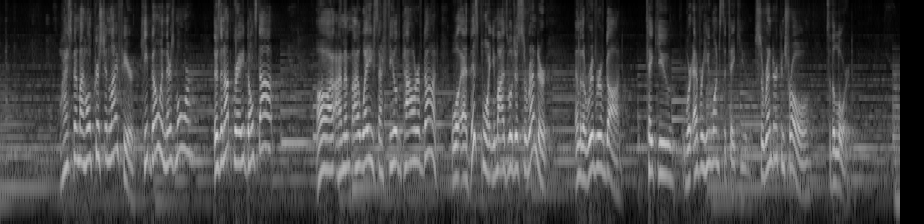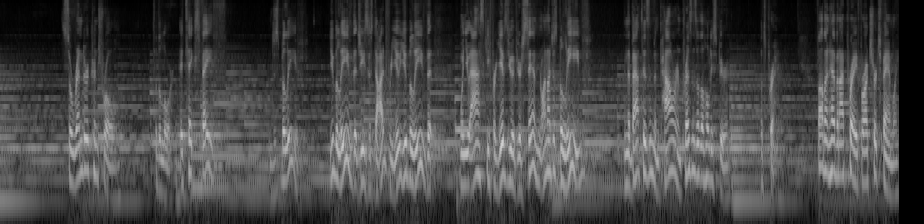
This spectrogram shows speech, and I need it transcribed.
Well, I spent my whole Christian life here. Keep going. There's more. There's an upgrade. Don't stop. Oh, I'm at my waist. I feel the power of God. Well, at this point, you might as well just surrender into the river of God take you wherever He wants to take you. Surrender control to the Lord. Surrender control to the Lord. It takes faith. Just believe. You believe that Jesus died for you. You believe that when you ask, He forgives you of your sin. Why not just believe in the baptism and power and presence of the Holy Spirit? Let's pray. Father in heaven, I pray for our church family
